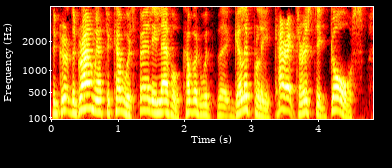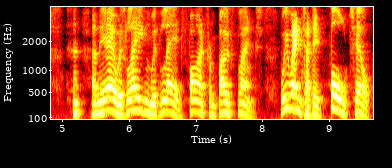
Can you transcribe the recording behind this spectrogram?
The, gr- the ground we had to cover was fairly level, covered with the Gallipoli characteristic gorse. and the air was laden with lead fired from both flanks. We went at it full tilt.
